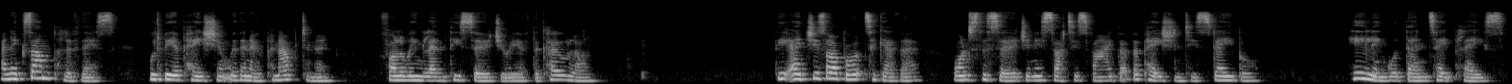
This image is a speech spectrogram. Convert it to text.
An example of this would be a patient with an open abdomen following lengthy surgery of the colon. The edges are brought together once the surgeon is satisfied that the patient is stable. Healing would then take place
